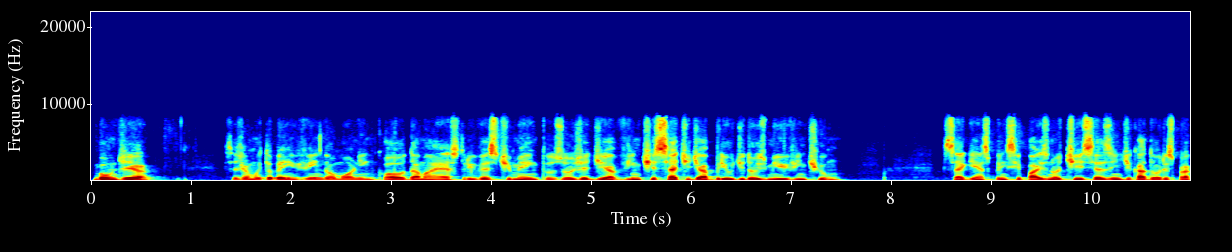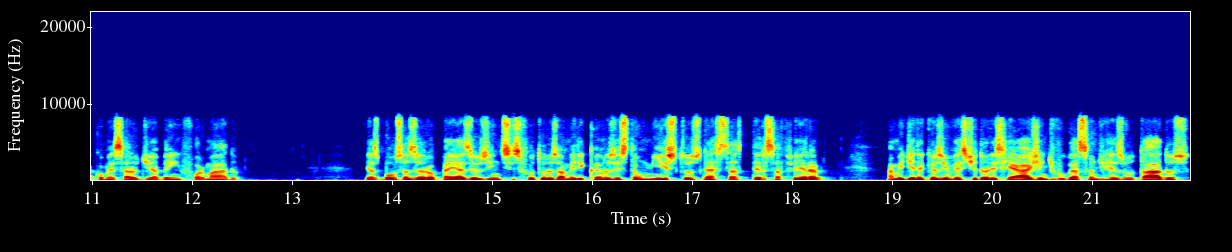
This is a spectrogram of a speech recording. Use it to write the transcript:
Bom dia. Seja muito bem-vindo ao Morning Call da Maestro Investimentos. Hoje é dia 27 de abril de 2021. Seguem as principais notícias e indicadores para começar o dia bem informado. E as bolsas europeias e os índices futuros americanos estão mistos nesta terça-feira, à medida que os investidores reagem à divulgação de resultados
